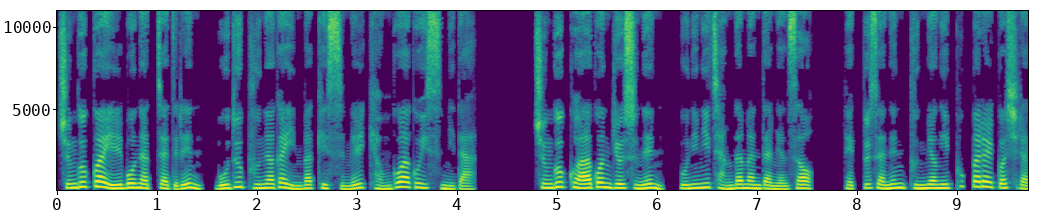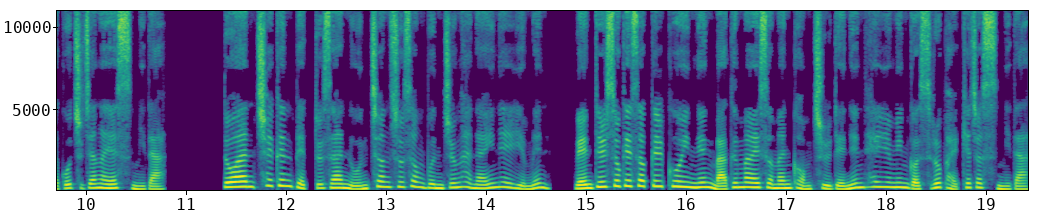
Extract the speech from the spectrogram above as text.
중국과 일본 학자들은 모두 분화가 임박했음을 경고하고 있습니다. 중국 과학원 교수는 본인이 장담한다면서 백두산은 분명히 폭발할 것이라고 주장하였습니다. 또한 최근 백두산 온천수 성분 중 하나인 헬륨은 멘틀 속에서 끓고 있는 마그마에서만 검출되는 헬륨인 것으로 밝혀졌습니다.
